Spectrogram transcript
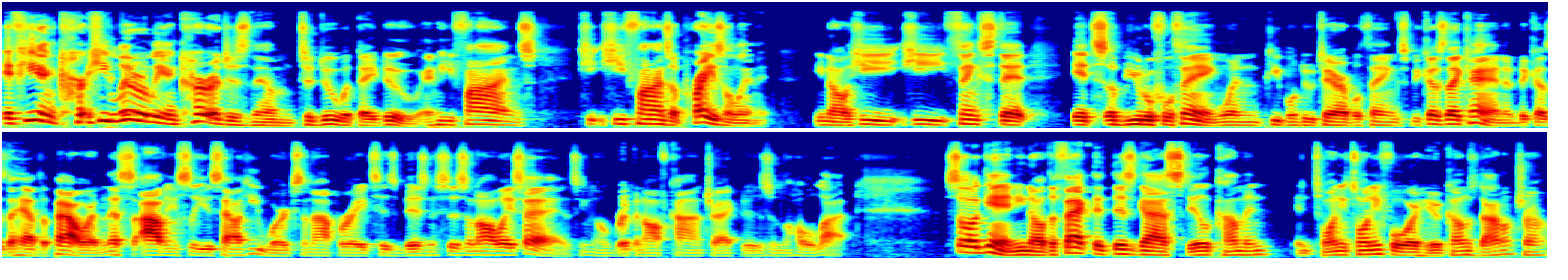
if he encour- he literally encourages them to do what they do, and he finds he he finds appraisal in it. You know, he he thinks that it's a beautiful thing when people do terrible things because they can and because they have the power. And this obviously is how he works and operates his businesses and always has, you know, ripping off contractors and the whole lot. So again, you know, the fact that this guy's still coming in 2024, here comes Donald Trump.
